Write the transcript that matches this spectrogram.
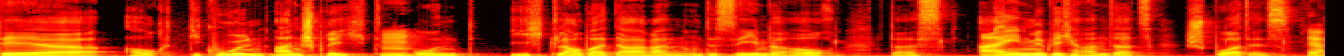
der auch die Coolen anspricht. Mhm. Und ich glaube halt daran, und das sehen wir auch, dass ein möglicher Ansatz Sport ist. Ja.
